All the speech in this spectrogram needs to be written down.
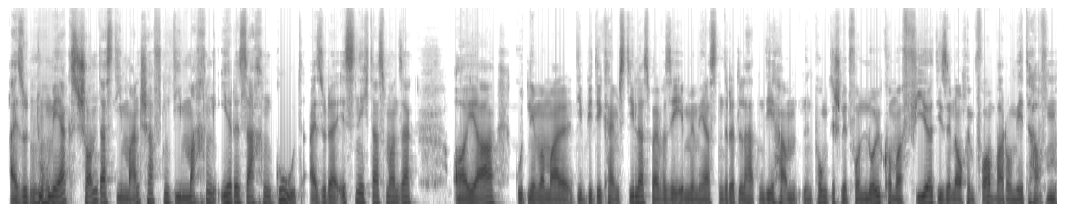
Also mhm. du merkst schon, dass die Mannschaften, die machen ihre Sachen gut. Also da ist nicht, dass man sagt, oh ja, gut, nehmen wir mal die Bietigheim Steelers, weil wir sie eben im ersten Drittel hatten, die haben einen Punkteschnitt von 0,4, die sind auch im Formbarometer auf dem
